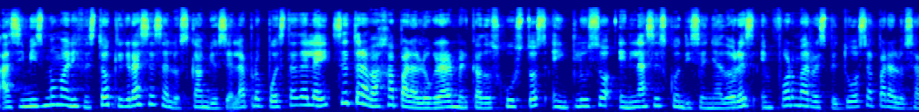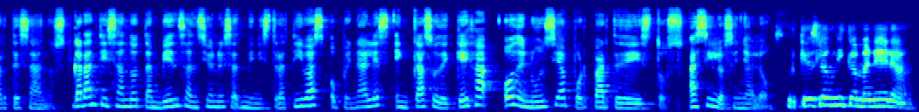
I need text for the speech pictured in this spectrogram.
Asimismo, manifestó que gracias a los cambios y a la propuesta de ley se trabaja para lograr mercados justos e incluso enlaces con diseñadores en forma respetuosa para los artesanos, garantizando también sanciones administrativas o penales en caso de queja o denuncia por parte de estos. Así lo señaló. Porque es la única manera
